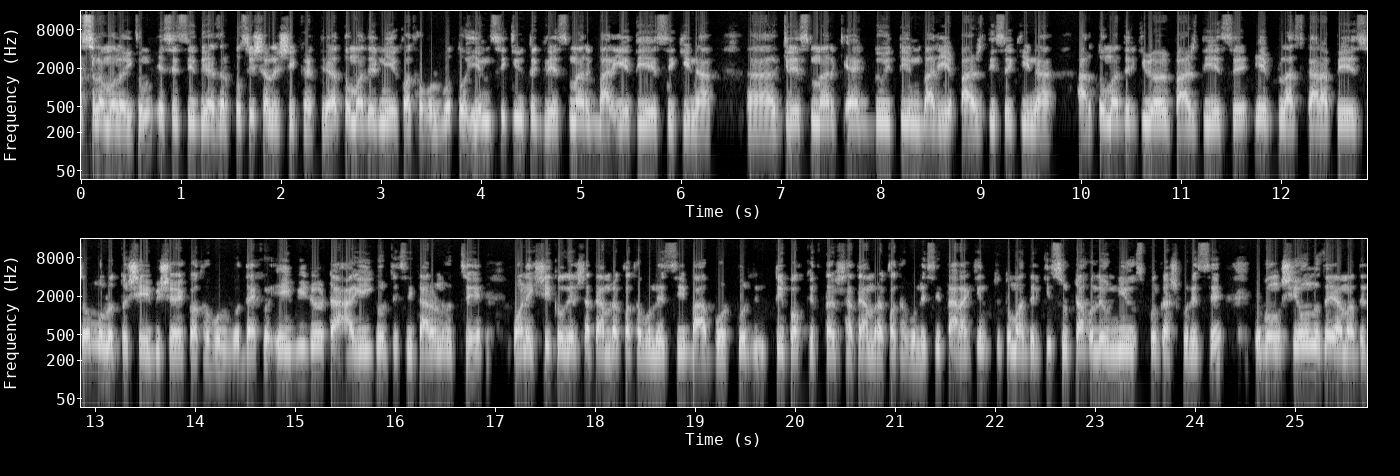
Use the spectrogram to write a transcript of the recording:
আসসালামু আলাইকুম। এসএসসি দুই হাজার পঁচিশ সালের শিক্ষার্থীরা, তোমাদের নিয়ে কথা বলব। তো এমসিকিউ তে গ্রেস মার্ক বাড়িয়ে দিয়েছে কিনা গ্রেস মার্ক এক, দুই, তিন বাড়িয়ে পাস দিছে কিনা, আর তোমাদের কীভাবে পাস দিয়েছে, এ প্লাস কারা পেয়েছ, মূলত সেই বিষয়ে কথা বলব। দেখো, এই ভিডিওটা আগেই করতেছি, কারণ হচ্ছে অনেক শিক্ষকের সাথে আমরা কথা বলেছি বা বোর্ড কর্তৃপক্ষের তার সাথে আমরা কথা বলেছি, তারা কিন্তু তোমাদের কিছুটা হলেও নিউজ প্রকাশ করেছে এবং সে অনুযায়ী আমাদের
